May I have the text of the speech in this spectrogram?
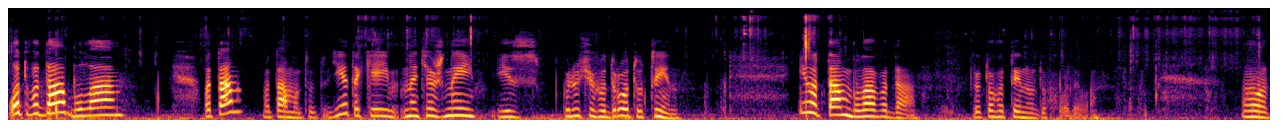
От вода була. Отам, отам отут є такий натяжний із колючого дроту тин. І от там була вода. До того тину доходила. От.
